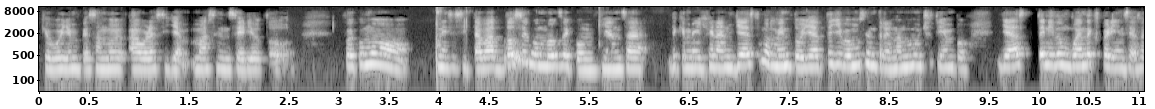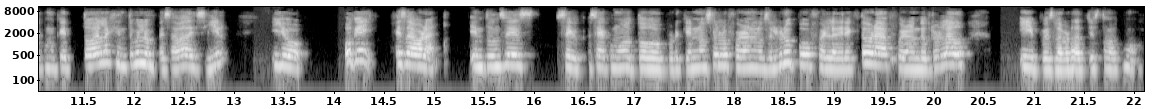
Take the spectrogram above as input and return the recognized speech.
que voy empezando ahora sí ya más en serio todo. Fue como necesitaba dos segundos de confianza de que me dijeran, ya es tu momento, ya te llevamos entrenando mucho tiempo, ya has tenido un buen de experiencia, o sea, como que toda la gente me lo empezaba a decir y yo, ok, es ahora. Entonces se, se acomodó todo, porque no solo fueron los del grupo, fue la directora, fueron de otro lado, y pues la verdad yo estaba como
